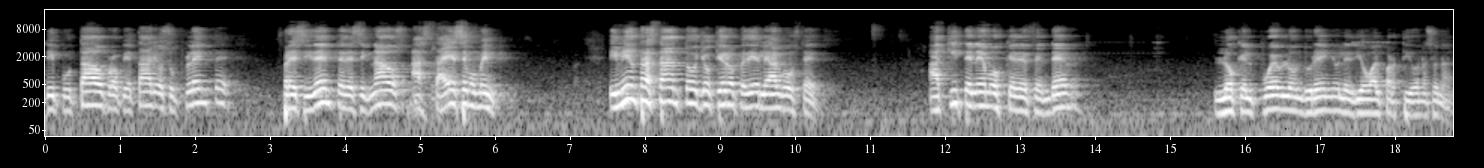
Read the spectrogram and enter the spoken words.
diputado, propietario, suplente, presidente designados hasta ese momento. Y mientras tanto, yo quiero pedirle algo a ustedes. Aquí tenemos que defender lo que el pueblo hondureño le dio al Partido Nacional.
